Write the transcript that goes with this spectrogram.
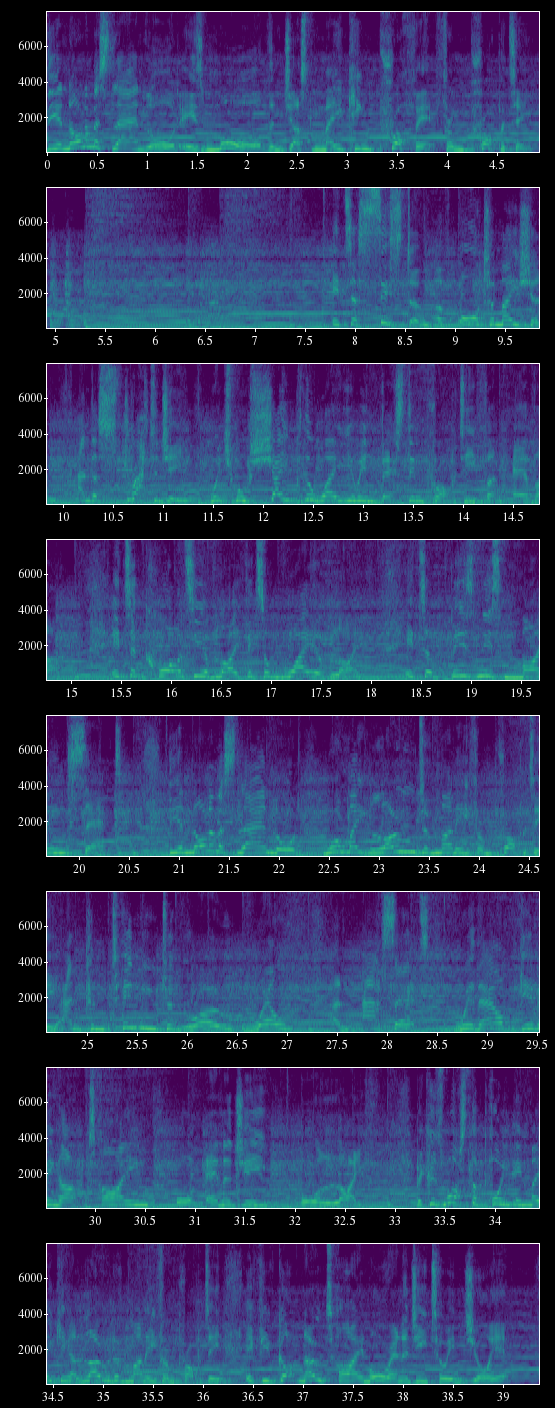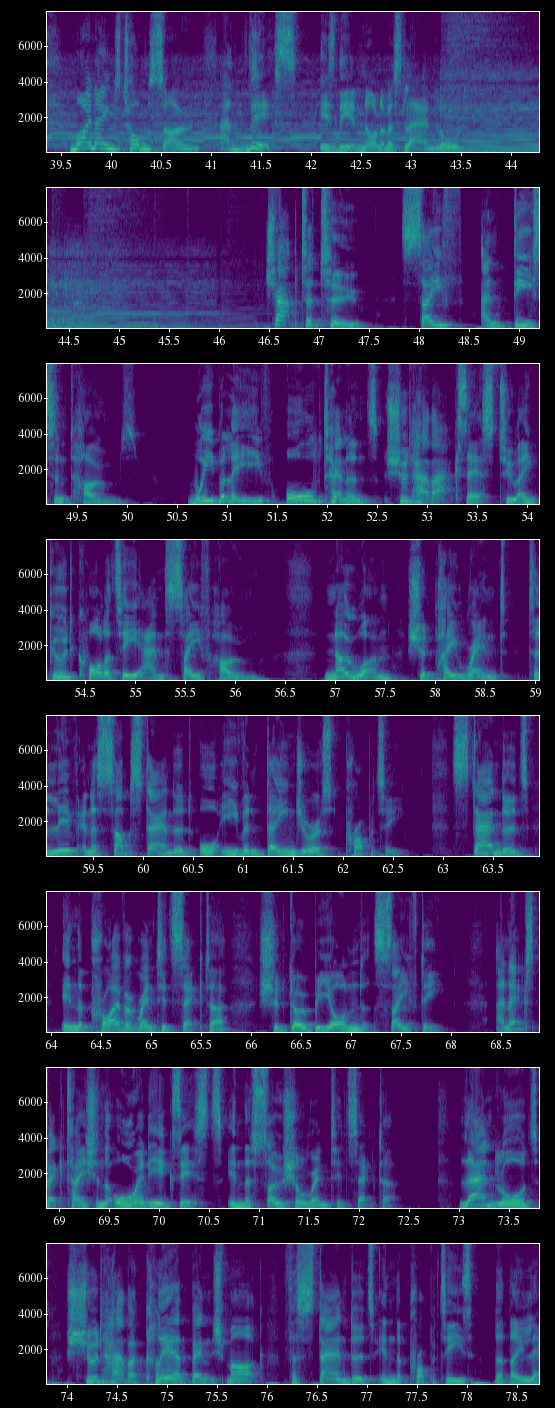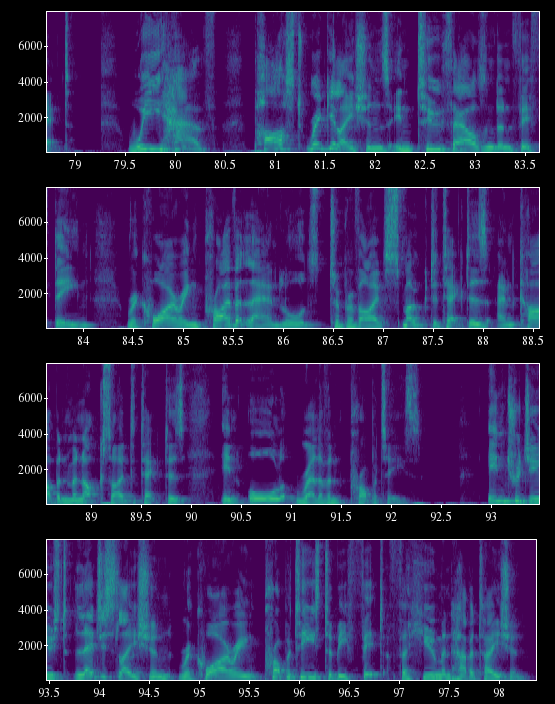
The anonymous landlord is more than just making profit from property. It's a system of automation and a strategy which will shape the way you invest in property forever. It's a quality of life, it's a way of life, it's a business mindset. The anonymous landlord will make loads of money from property and continue to grow wealth and assets without giving up time or energy or life. Because what's the point in making a load of money from property if you've got no time or energy to enjoy it? My name's Tom Soane, and this is The Anonymous Landlord. Chapter 2 Safe and Decent Homes. We believe all tenants should have access to a good quality and safe home. No one should pay rent to live in a substandard or even dangerous property. Standards in the private rented sector should go beyond safety, an expectation that already exists in the social rented sector. Landlords should have a clear benchmark for standards in the properties that they let. We have passed regulations in 2015 requiring private landlords to provide smoke detectors and carbon monoxide detectors in all relevant properties introduced legislation requiring properties to be fit for human habitation.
